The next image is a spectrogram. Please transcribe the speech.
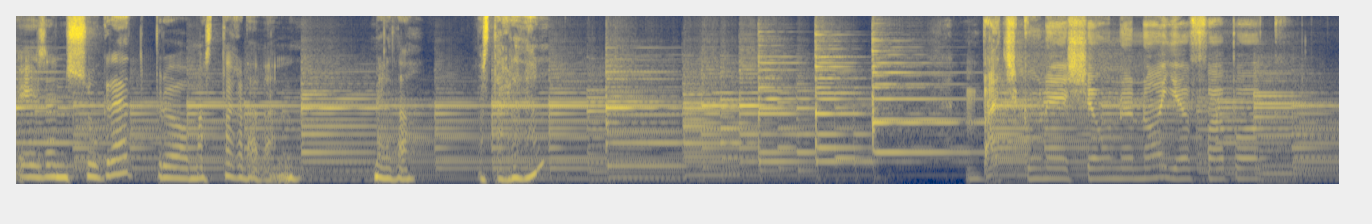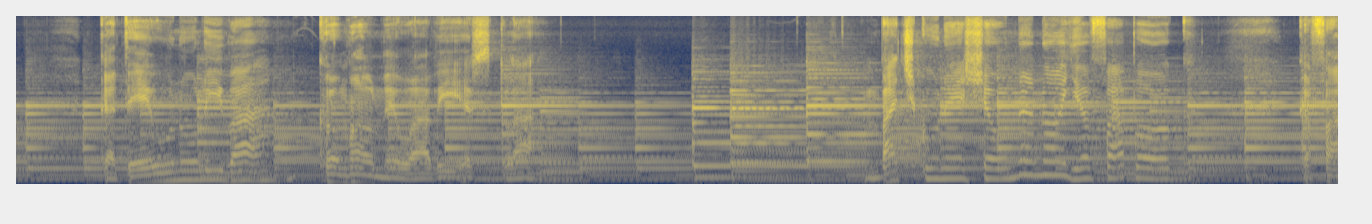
és ensucrat, però m'està agradant. Merda, m'està agradant? Vaig conèixer una noia fa poc que té un olivar com el meu avi, és clar. Vaig conèixer una noia fa poc que fa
